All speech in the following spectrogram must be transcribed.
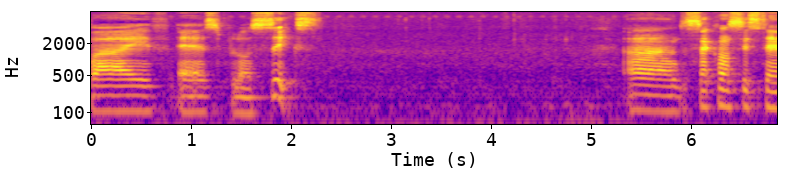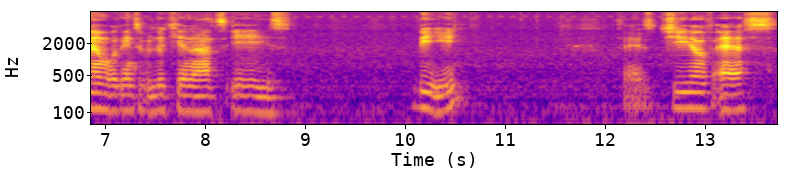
5s plus 6 and the second system we're going to be looking at is b. Says g of s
